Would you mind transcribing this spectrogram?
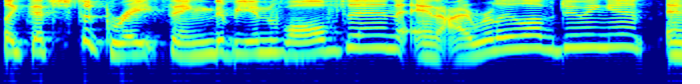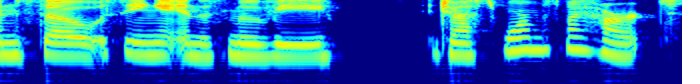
Like that's just a great thing to be involved in and I really love doing it. And so seeing it in this movie just warms my heart.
